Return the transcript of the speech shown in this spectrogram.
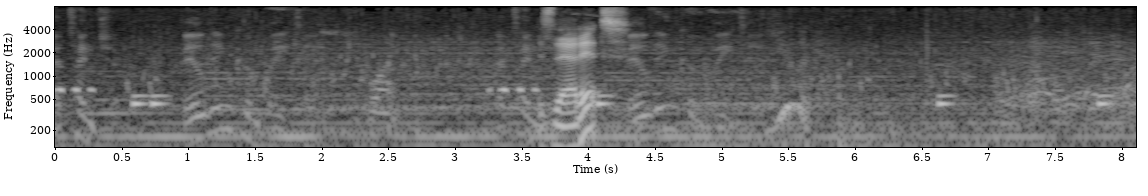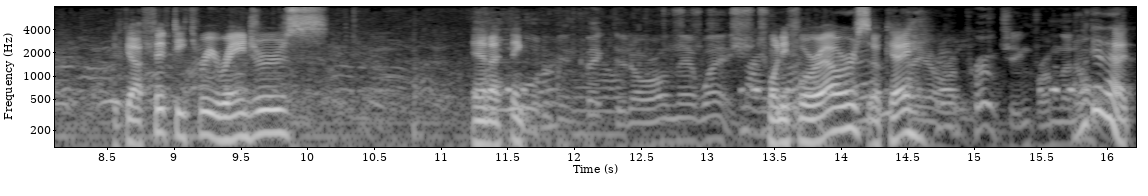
Attention. Building completed. Attention. Is that it? Building completed. You again. We've got 53 rangers. And I think Horde of infected are on their way. My 24 hours, okay. They are are ready. approaching from the north. look at that.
